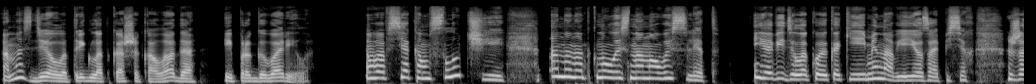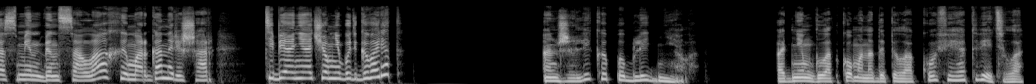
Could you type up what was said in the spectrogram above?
Она сделала три глотка шоколада и проговорила. «Во всяком случае, она наткнулась на новый след. Я видела кое-какие имена в ее записях. Жасмин Бен Салах и Маргана Ришар. Тебе они о чем нибудь говорят?» Анжелика побледнела. Одним глотком она допила кофе и ответила.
